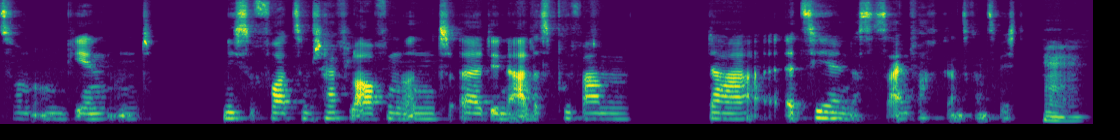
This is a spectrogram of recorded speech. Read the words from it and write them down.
Informationen umgehen und nicht sofort zum Chef laufen und äh, denen alles prüfam da erzählen. Das ist einfach ganz, ganz wichtig. Hm.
